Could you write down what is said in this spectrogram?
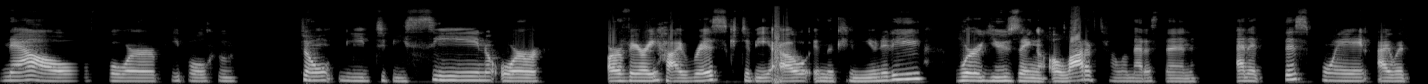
now, for people who don't need to be seen or are very high risk to be out in the community, we're using a lot of telemedicine. And at this point, I would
